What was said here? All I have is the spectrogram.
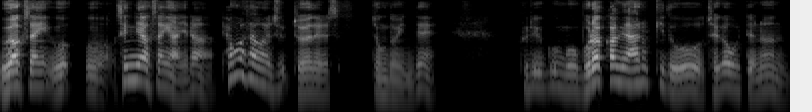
의학상이 의- 어, 생리학상이 아니라 평화상을 주- 줘야 될 정도인데 그리고 뭐 무라카미 하루키도 제가 볼 때는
